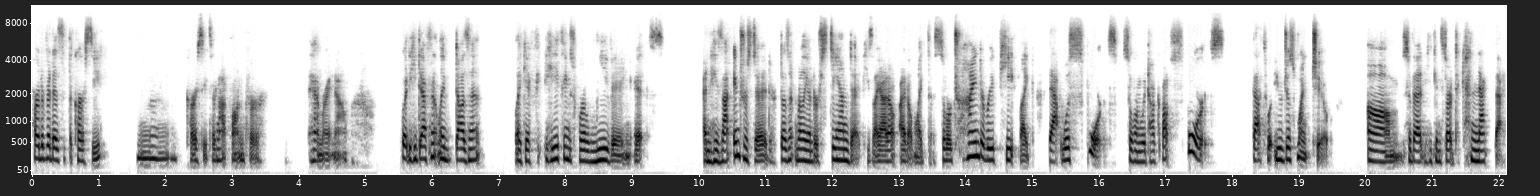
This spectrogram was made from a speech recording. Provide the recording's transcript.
Part of it is the car seat. Mm, car seats are not fun for him right now. But he definitely doesn't like if he thinks we're leaving, it's and he's not interested, doesn't really understand it. He's like, I don't, I don't like this. So we're trying to repeat like that was sports. So when we talk about sports, that's what you just went to. Um, so that he can start to connect that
